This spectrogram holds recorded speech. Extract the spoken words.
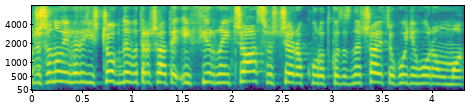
Отже, шановні глядачі, щоб не витрачати ефірний час, ще раз коротко зазначаю. Сьогодні говоримо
